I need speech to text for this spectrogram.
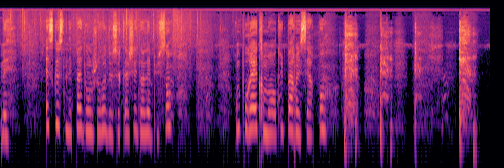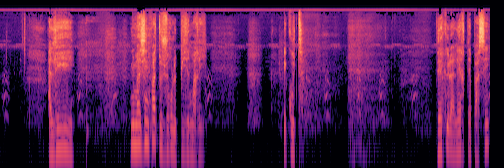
Mais est-ce que ce n'est pas dangereux de se cacher dans les buissons On pourrait être mordu par un serpent. Allez, n'imagine pas toujours le pire, Marie. Écoute, dès que l'alerte est passée,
